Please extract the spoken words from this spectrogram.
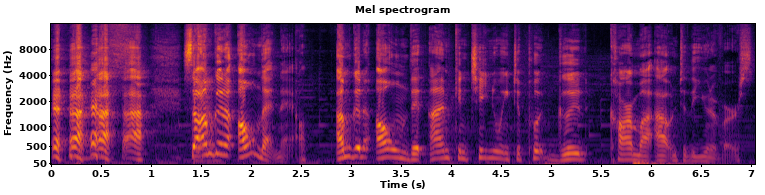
so I'm going to own that now. I'm going to own that I'm continuing to put good karma out into the universe.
